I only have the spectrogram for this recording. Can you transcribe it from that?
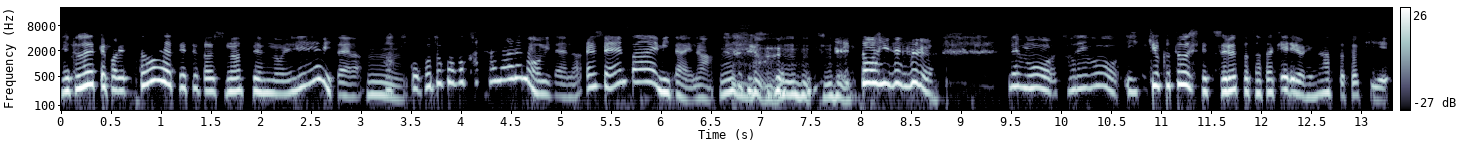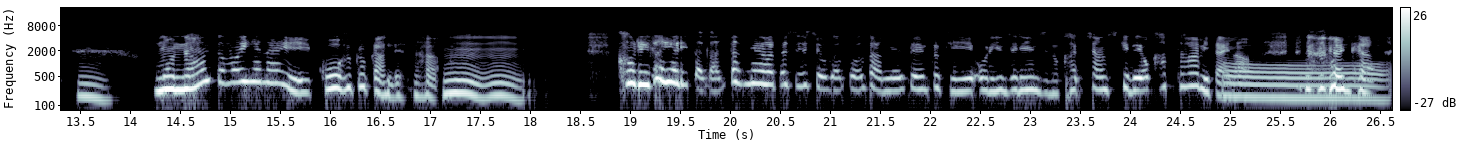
え、どうやってこれ、どうやって手と足なってんの？えー、みたいな。うん。あ、こことここ重なるの？みたいな。え、先輩？みたいな。そういう。でも、それを一曲通してつるっと叩けるようになった時、うん。もう何とも言えない幸福感でさ、うん。うんこれがやりたかったね。私、小学校3年生の時、オレンジレンジのかっちゃん好きでよかった、みたいな。おなんー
